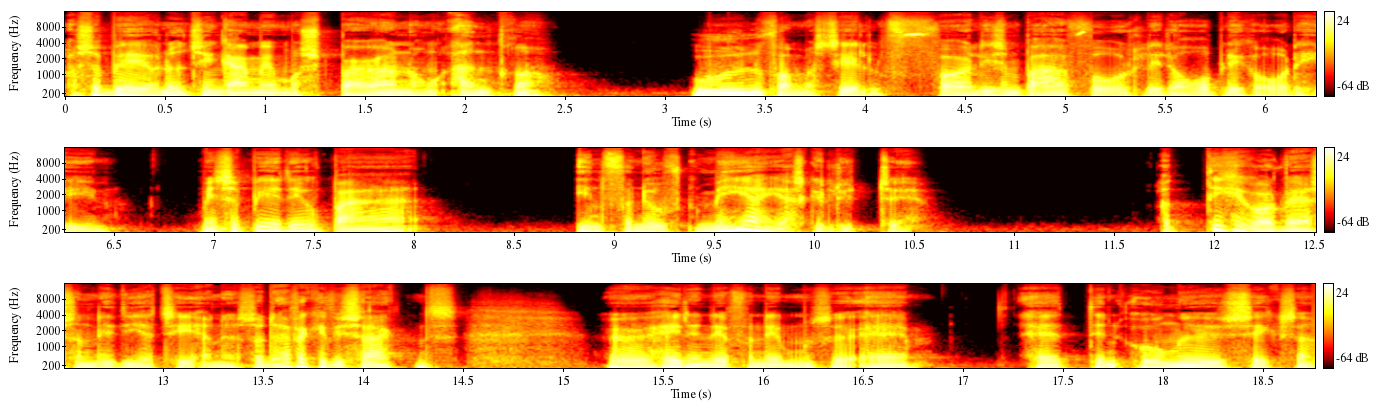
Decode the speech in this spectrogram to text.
Og så bliver jeg jo nødt til en gang med at spørge nogle andre uden for mig selv, for ligesom bare at få lidt overblik over det hele. Men så bliver det jo bare en fornuft mere, jeg skal lytte til. Og det kan godt være sådan lidt irriterende, så derfor kan vi sagtens øh, have den der fornemmelse af, at den unge sekser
